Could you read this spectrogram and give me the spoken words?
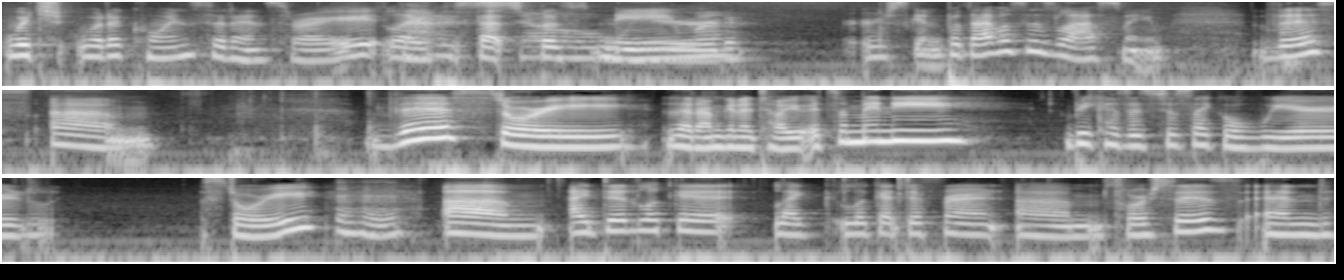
which what a coincidence, right? Like that is that so this name weird. Erskine, but that was his last name. This um this story that I'm gonna tell you, it's a mini because it's just like a weird story. Mm-hmm. Um, I did look at like look at different um, sources, and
